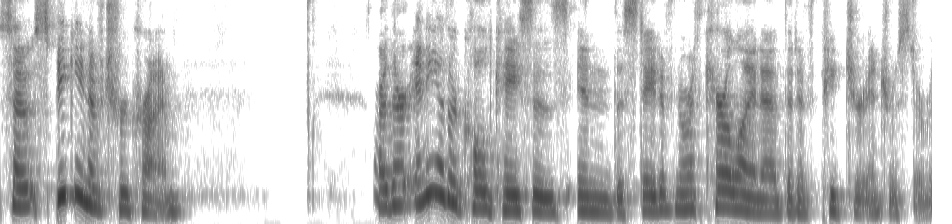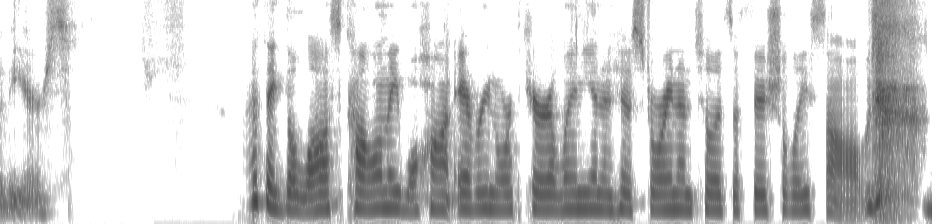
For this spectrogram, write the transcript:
So, speaking of true crime, are there any other cold cases in the state of North Carolina that have piqued your interest over the years? I think the lost colony will haunt every North Carolinian and historian until it's officially solved.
